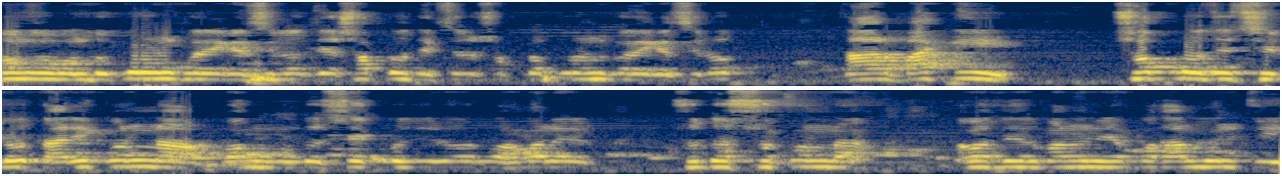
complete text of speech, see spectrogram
বঙ্গবন্ধু পূরণ করে গেছিল, যে স্বপ্ন দেখছিল, স্বপ্ন পূরণ করে গেছিল, তার বাকি স্বপ্ন যে ছিল, তারই কন্যা বঙ্গবন্ধু শেখ মুজিবুর রহমানের সদস্য কন্যা, আমাদের মাননীয় প্রধানমন্ত্রী,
